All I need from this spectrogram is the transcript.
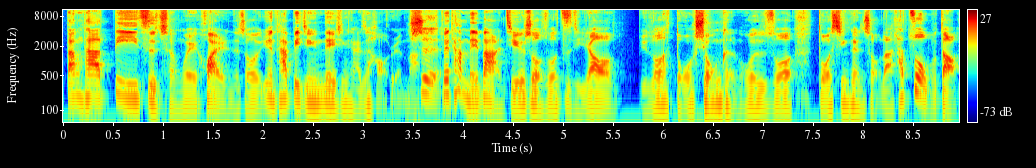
当他第一次成为坏人的时候，因为他毕竟内心还是好人嘛，是，所以他没办法接受说自己要，比如说多凶狠，或者说多心狠手辣，他做不到。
